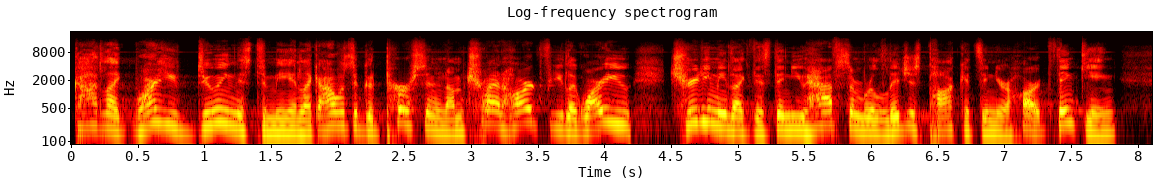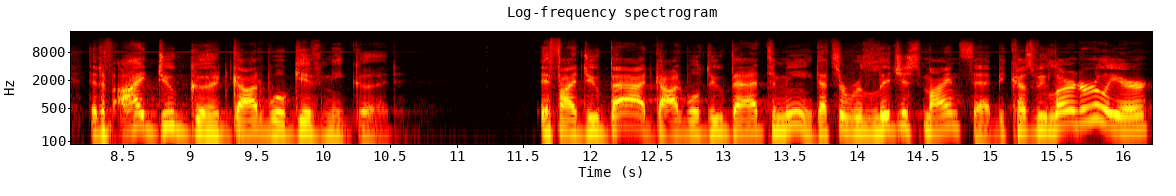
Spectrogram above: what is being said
God, like, why are you doing this to me? And like, I was a good person and I'm trying hard for you. Like, why are you treating me like this? Then you have some religious pockets in your heart thinking that if I do good, God will give me good. If I do bad, God will do bad to me. That's a religious mindset because we learned earlier,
